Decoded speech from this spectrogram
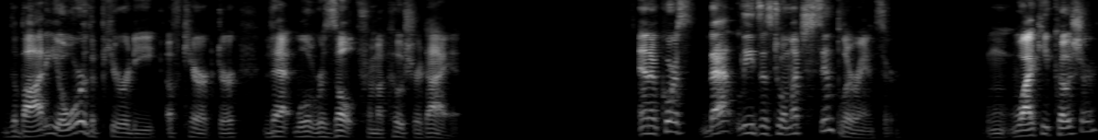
the body or the purity of character that will result from a kosher diet. And of course, that leads us to a much simpler answer. Why keep kosher?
